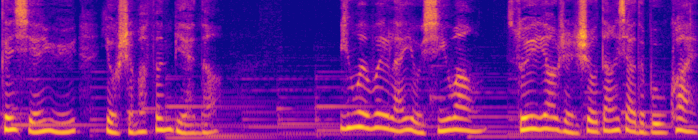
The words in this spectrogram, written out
跟咸鱼有什么分别呢？因为未来有希望，所以要忍受当下的不快。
